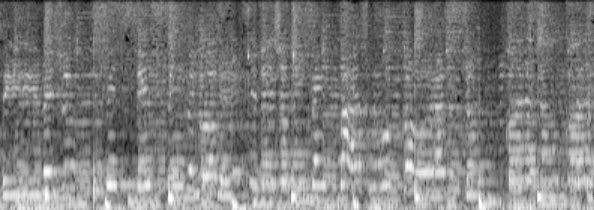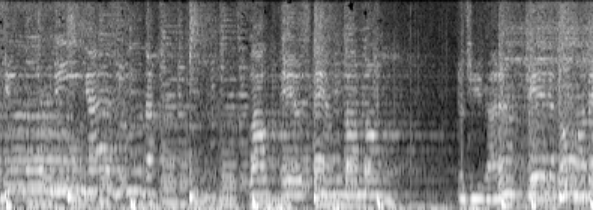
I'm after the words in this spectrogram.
Se vejo, se, se, se vejo alguém Se vejo alguém sem paz no coração. coração, coração pedindo minha ajuda. Logo eu estendo a mão. Eu te garanto que ele é bom aberto.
